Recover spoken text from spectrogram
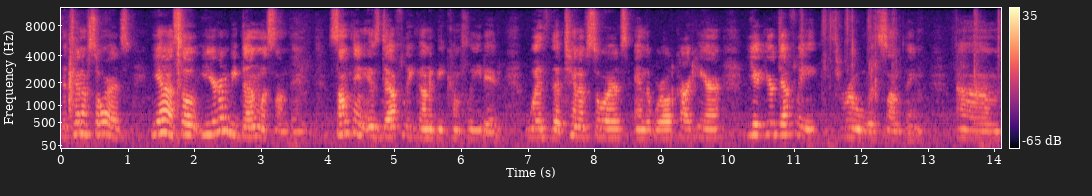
The Ten of Swords. Yeah, so you're going to be done with something. Something is definitely going to be completed with the Ten of Swords and the World card here you're definitely through with something. Um,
